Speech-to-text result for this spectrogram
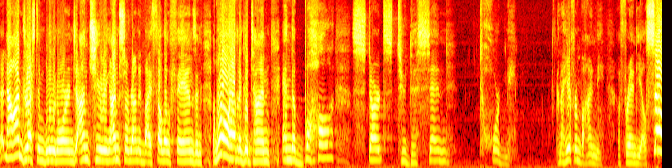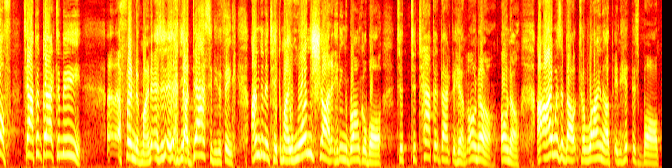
Now I'm dressed in blue and orange. I'm cheering. I'm surrounded by fellow fans, and we're all having a good time. And the ball starts to descend toward me. And I hear from behind me a friend yell, Self, tap it back to me. A friend of mine had the audacity to think, I'm going to take my one shot at hitting the Bronco ball to, to tap it back to him. Oh no, oh no. I was about to line up and hit this ball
